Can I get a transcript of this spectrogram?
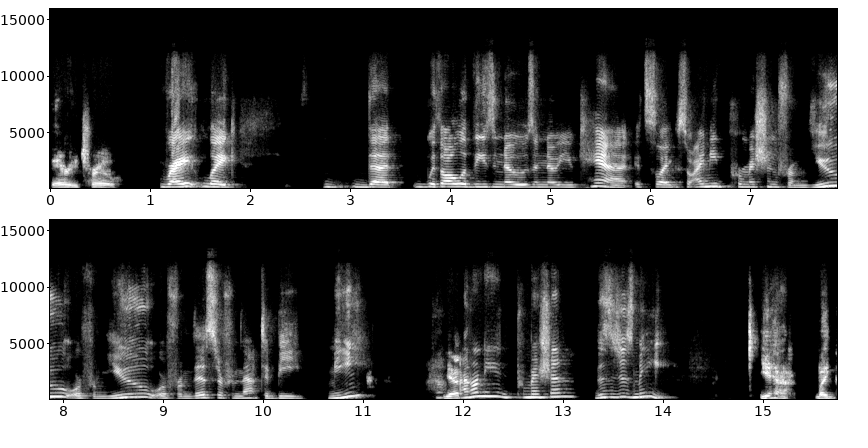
very true. Right. Like that with all of these no's and no, you can't, it's like, so I need permission from you or from you or from this or from that to be me. I- Yep. I don't need permission. This is just me. Yeah, like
